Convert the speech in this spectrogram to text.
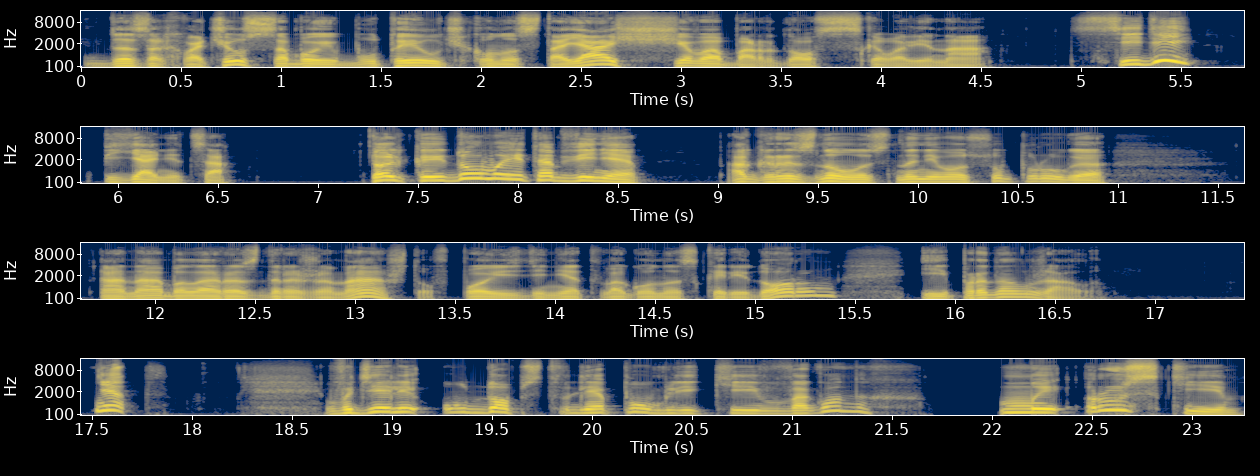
да захвачу с собой бутылочку настоящего бордосского вина. Сиди, пьяница! Только и думает об вине, — огрызнулась на него супруга. Она была раздражена, что в поезде нет вагона с коридором, и продолжала. «Нет, в деле удобств для публики в вагонах мы, русские,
